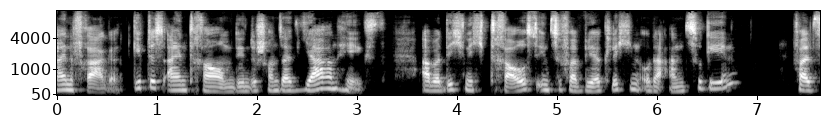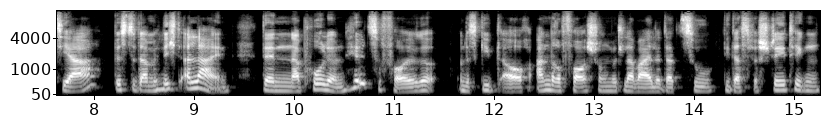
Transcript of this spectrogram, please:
Eine Frage. Gibt es einen Traum, den du schon seit Jahren hegst, aber dich nicht traust, ihn zu verwirklichen oder anzugehen? Falls ja, bist du damit nicht allein, denn Napoleon Hill zufolge, und es gibt auch andere Forschungen mittlerweile dazu, die das bestätigen,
